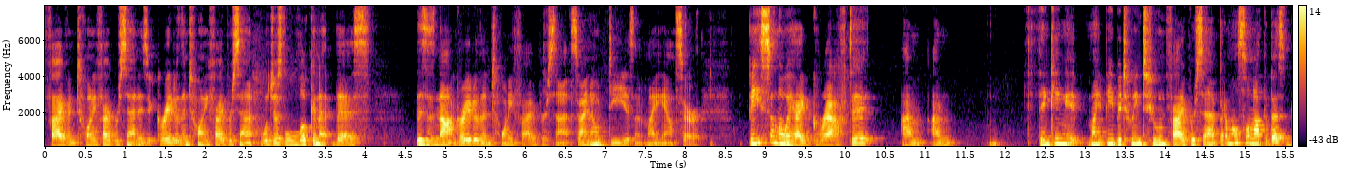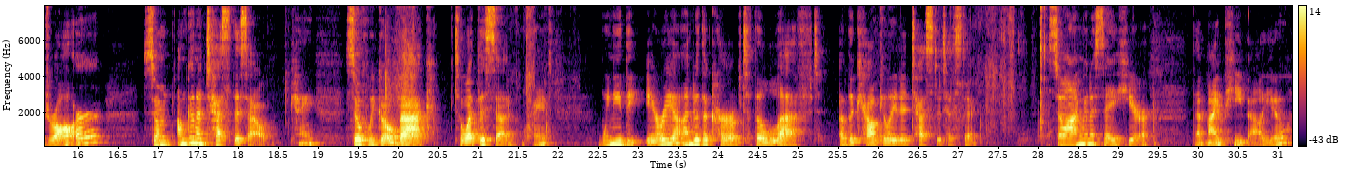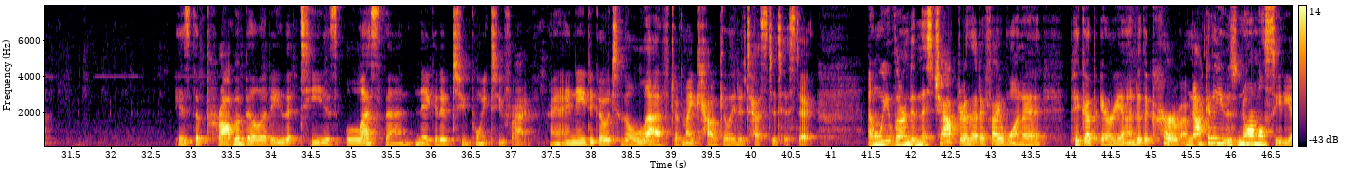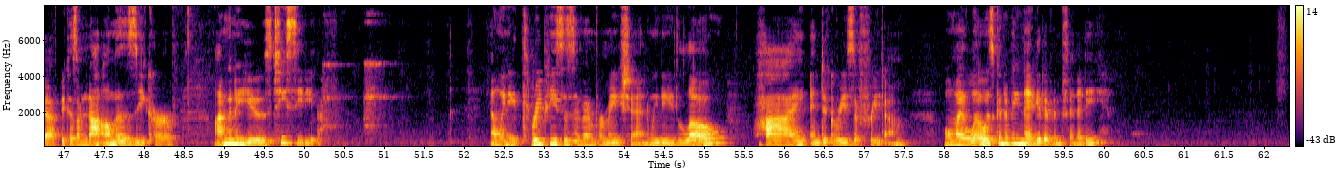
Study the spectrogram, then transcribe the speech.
5 and 25%? Is it greater than 25%? Well, just looking at this, this is not greater than 25%. So I know D isn't my answer. Based on the way I graphed it, I'm, I'm thinking it might be between 2 and 5%, but I'm also not the best drawer. So I'm, I'm going to test this out, okay? So if we go back to what this said, right, we need the area under the curve to the left of the calculated test statistic. So I'm going to say here, that my p-value is the probability that t is less than negative 2.25. I need to go to the left of my calculated test statistic. And we learned in this chapter that if I want to pick up area under the curve, I'm not going to use normal CDF because I'm not on the z-curve. I'm going to use TCDF. And we need three pieces of information. We need low, high, and degrees of freedom. Well, my low is going to be negative infinity.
